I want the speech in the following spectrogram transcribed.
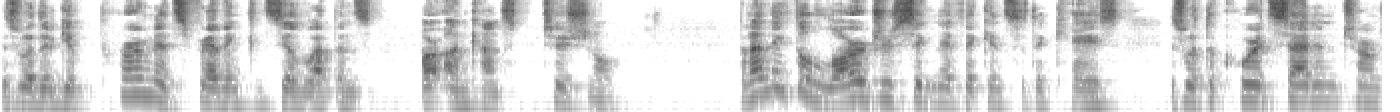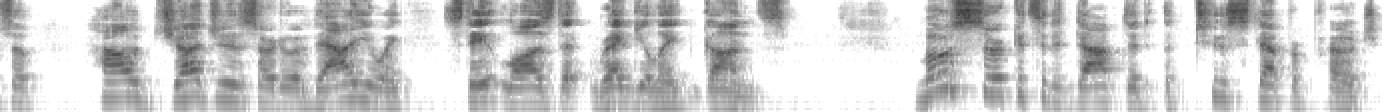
as whether to give permits for having concealed weapons are unconstitutional. But I think the larger significance of the case is what the court said in terms of how judges are to evaluate state laws that regulate guns. Most circuits had adopted a two step approach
